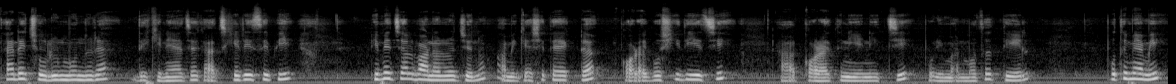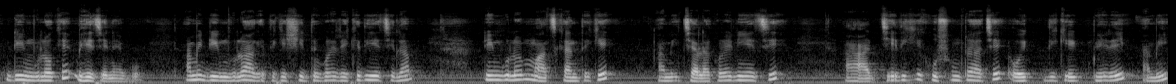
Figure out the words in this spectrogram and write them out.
তাহলে চলুন বন্ধুরা, দেখে নেওয়া যাক আজকের রেসিপি ডিমের ঝাল বানানোর জন্য আমি গ্যাসেতে একটা কড়াই বসিয়ে দিয়েছি। আর কড়াইতে নিয়ে নিচ্ছি পরিমাণ মতো তেল। প্রথমে আমি ডিমগুলোকে ভেজে নেব। আমি ডিমগুলো আগে থেকে সিদ্ধ করে রেখে দিয়েছিলাম। ডিমগুলোর মাঝখান থেকে আমি চালা করে নিয়েছি। আর যেদিকে কুসুমটা আছে, ওই দিকে বেড়েই আমি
